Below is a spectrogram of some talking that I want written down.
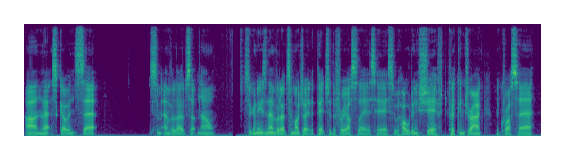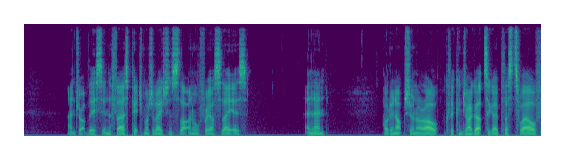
And let's go and set some envelopes up now. So we're going to use an envelope to modulate the pitch of the three oscillators here. So we're holding shift, click and drag the crosshair and drop this in the first pitch modulation slot on all three oscillators. And then holding option or alt, click and drag up to go plus 12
